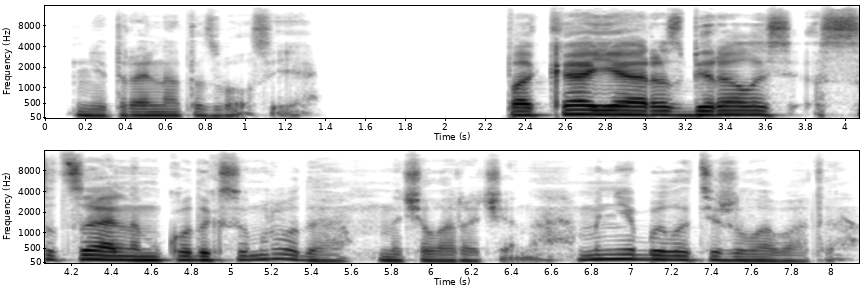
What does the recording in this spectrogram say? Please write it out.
— нейтрально отозвался я. «Пока я разбиралась с социальным кодексом рода», — начала Рачана, — «мне было тяжеловато.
